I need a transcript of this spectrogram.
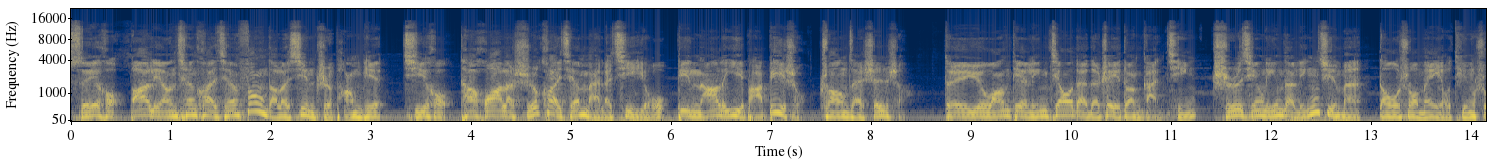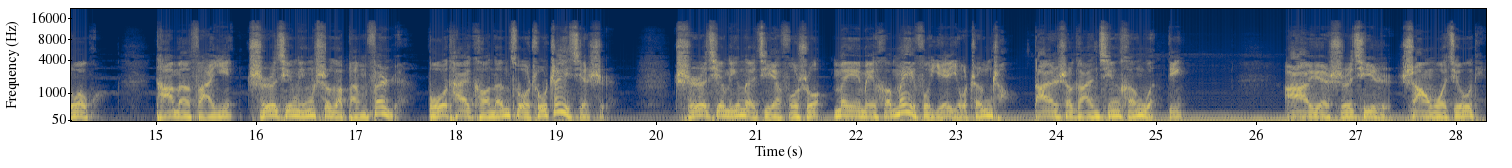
随后，把两千块钱放到了信纸旁边。其后，他花了十块钱买了汽油，并拿了一把匕首装在身上。对于王殿林交代的这段感情，池清林的邻居们都说没有听说过。他们反映，池清林是个本分人，不太可能做出这些事。池清林的姐夫说，妹妹和妹夫也有争吵，但是感情很稳定。二月十七日上午九点，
